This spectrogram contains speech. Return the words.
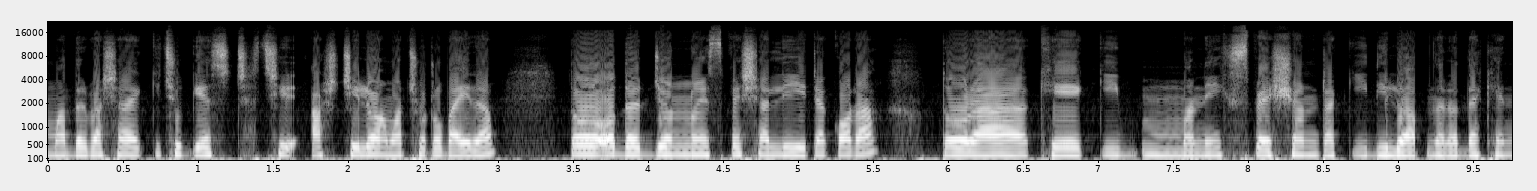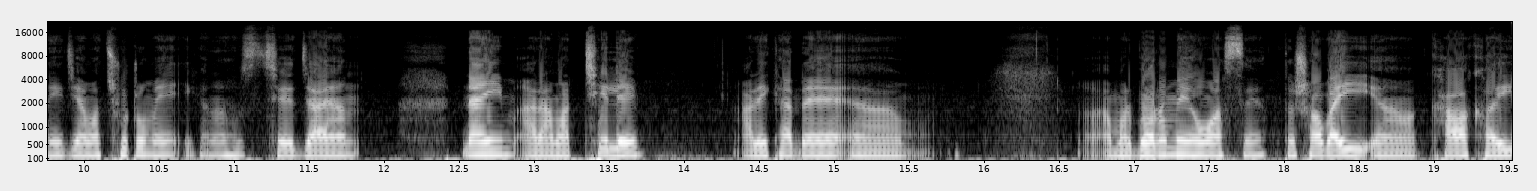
আমাদের বাসায় কিছু গেস্ট আসছিল আমার ছোট ভাইরা। তো ওদের জন্য স্পেশালি এটা করা। তো ওরা খেয়ে কি মানে এক্সপ্রেশনটা কি দিল আপনারা দেখেন। এই যে আমার ছোট মেয়ে, এখানে হচ্ছে জায়ান, নাইম আর আমার ছেলে। আর এখানে আমার বড় মেয়েও আছে। তো সবাই খাওয়া খাওয়াই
